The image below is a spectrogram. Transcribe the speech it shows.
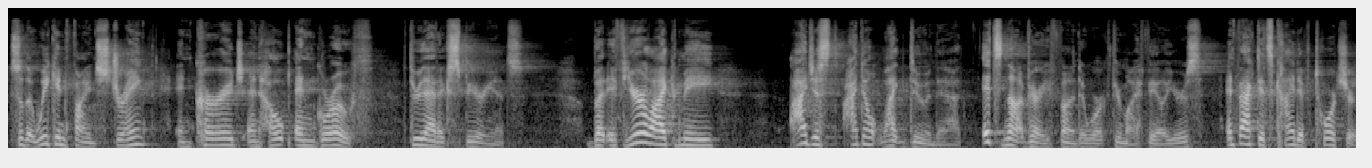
so that we can find strength and courage and hope and growth through that experience. But if you're like me, I just, I don't like doing that. It's not very fun to work through my failures. In fact, it's kind of torture.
